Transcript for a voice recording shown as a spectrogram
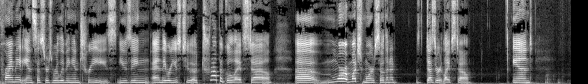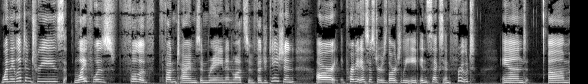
primate ancestors were living in trees, using, and they were used to a tropical lifestyle, uh, more, much more so than a desert lifestyle. And when they lived in trees, life was full of fun times and rain and lots of vegetation. Our primate ancestors largely ate insects and fruit, and um,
